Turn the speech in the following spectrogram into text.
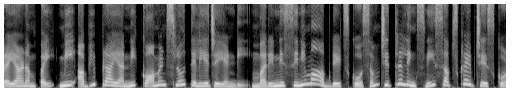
ప్రయాణంపై మీ అభిప్రాయాన్ని కామెంట్స్లో తెలియజేయండి. మరిన్ని సినిమా అప్డేట్స్ కోసం చిత్రలింక్స్ని సబ్స్క్రైబ్ చేసుకోండి.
